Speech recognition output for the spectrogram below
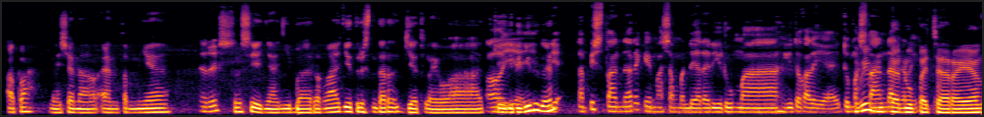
apa national anthem-nya Terus? terus ya nyanyi bareng aja terus ntar jet lewat Oh kayak iya, gitu-gitu kan iya. Tapi standarnya kayak masang bendera di rumah gitu kali ya. Itu mah Tapi standar bukan kali. upacara yang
